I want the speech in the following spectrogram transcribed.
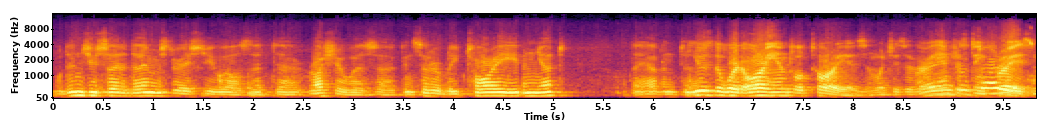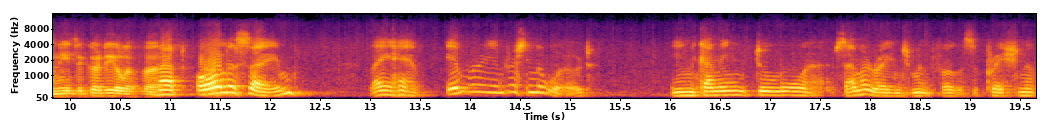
Well, didn't you say today, Mr. H.G. Wells, that uh, Russia was uh, considerably Tory even yet? That they haven't. He Uh, used the word Oriental Toryism, which is a very Oriental interesting Toryism. phrase and needs a good deal of. Uh, But all the same, they have every interest in the world in coming to uh, some arrangement for the suppression of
